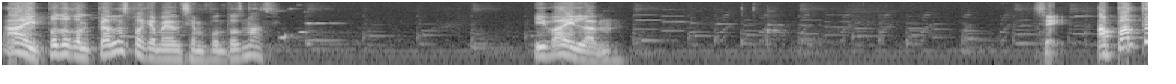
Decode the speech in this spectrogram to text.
Ah, y puedo golpearlas para que me den 100 puntos más. Y bailan. Sí. Aparte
